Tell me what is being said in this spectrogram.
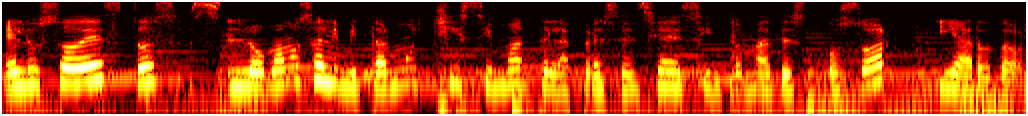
El uso de estos lo vamos a limitar muchísimo ante la presencia de síntomas de escosor y ardor.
